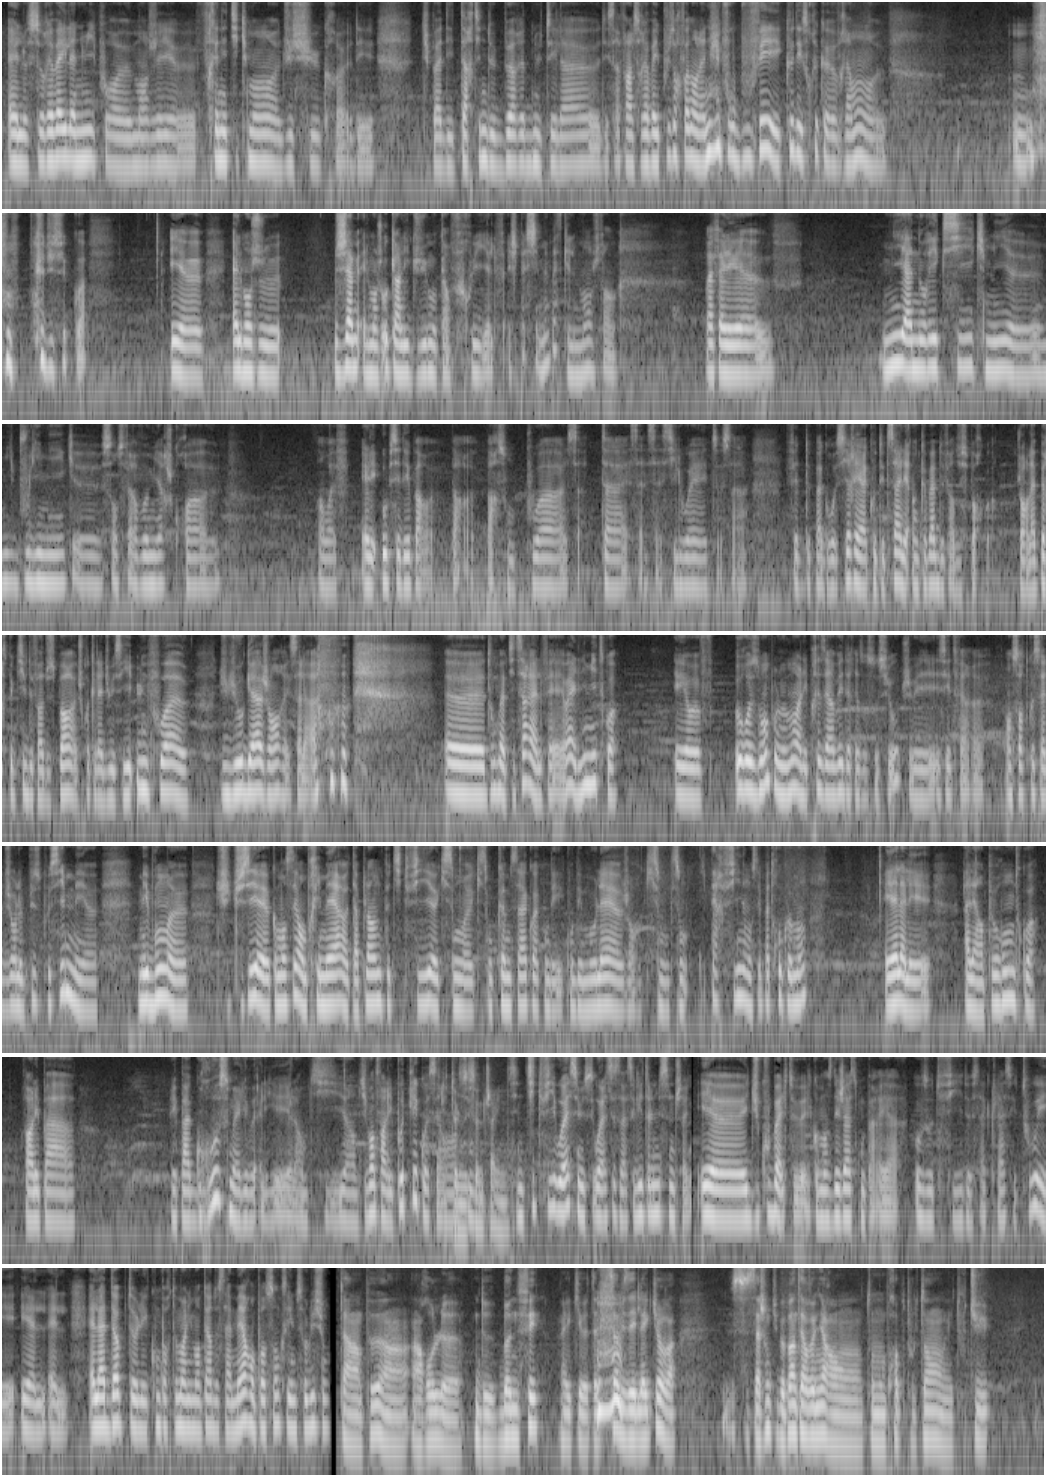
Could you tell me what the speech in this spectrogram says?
Elle se réveille la nuit pour manger frénétiquement du sucre, des, tu pas, des tartines de beurre et de Nutella, des, enfin, elle se réveille plusieurs fois dans la nuit pour bouffer et que des trucs vraiment. que du sucre, quoi. Et elle mange Elle mange aucun légume, aucun fruit. Elle fait, je, sais, même pas ce qu'elle mange. Enfin, bref, elle est euh, mi-anorexique, mi, mi-boulimique, euh, sans se faire vomir, je crois. Enfin, bref, elle est obsédée par, son poids, sa taille, sa, silhouette, sa fait de pas grossir. Et à côté de ça, elle est incapable de faire du sport, quoi. Genre, la perspective de faire du sport, je crois qu'elle a dû essayer une fois euh, du yoga, genre, et ça l'a. Euh, donc ma petite sœur, elle fait ouais, limite quoi. Et euh, heureusement, pour le moment, elle est préservée des réseaux sociaux. Je vais essayer de faire euh, en sorte que ça dure le plus possible. Mais, mais bon, tu, tu, sais, comment c'est en primaire, t'as plein de petites filles qui, sont, qui sont comme ça, quoi, qui ont des, des mollets, genre, qui sont, qui sont hyper fines, on sait pas trop comment. Et elle, elle est, elle est un peu ronde, quoi. Enfin, elle est pas elle est pas grosse, mais elle, est, elle, a un petit, un petit ventre, enfin elle est potelée quoi. C'est Little Miss Sunshine. C'est une petite fille, ouais, c'est voilà, ça, c'est Little Miss Sunshine. Et, euh, et du coup, bah, elle, elle, commence déjà à se comparer aux autres filles de sa classe et tout, et, et elle, elle, elle, adopte les comportements alimentaires de sa mère en pensant que c'est une solution. T'as un peu un, un, rôle euh, de bonne fée avec euh, ta petite sœur vis-à-vis de la lecture, sachant que tu peux pas intervenir en ton nom propre tout le temps et tout. Tu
